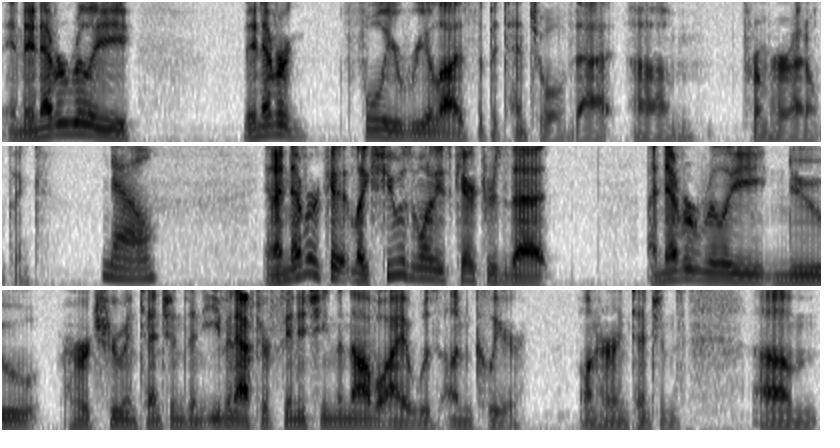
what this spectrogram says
and they never really they never fully realized the potential of that um, from her i don't think no. and i never could like she was one of these characters that i never really knew her true intentions and even after finishing the novel i was unclear on her intentions um,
